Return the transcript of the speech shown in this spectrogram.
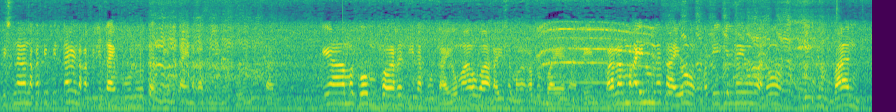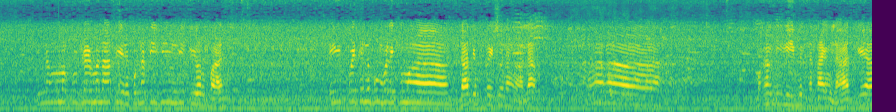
Imbis na nakatipid tayo, nakabili tayo pulutan, hindi na tayo nakabili ng pulutan. Kaya mag-home quarantine na po tayo, maawa kayo sa mga kababayan natin. Para makainom na tayo, patigil na yung ano, liquor ban. Yun lang naman problema natin. Pag natigil yung liquor ban, eh pwede na bumalik yung mga dating presyo ng alak. Mga makakigimik na tayong lahat. Kaya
